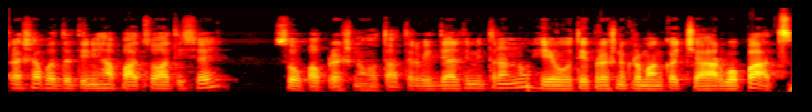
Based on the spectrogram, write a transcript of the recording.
तर अशा पद्धतीने हा पाचवा अतिशय सोपा प्रश्न होता. तर विद्यार्थी मित्रांनो हे होते प्रश्न क्रमांक चार व पाच.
